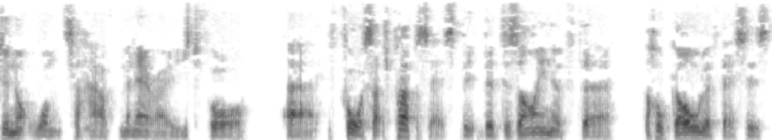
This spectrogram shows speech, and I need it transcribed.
do not want to have Monero used for, uh, for such purposes. The, the design of the, the whole goal of this is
